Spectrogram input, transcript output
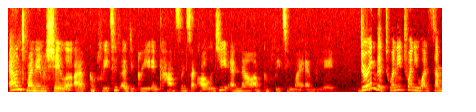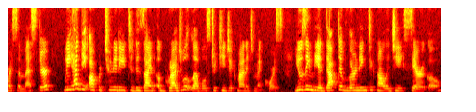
And my name is Shayla. I have completed a degree in counseling psychology and now I'm completing my MBA. During the 2021 summer semester, we had the opportunity to design a graduate level strategic management course using the adaptive learning technology Cerego.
